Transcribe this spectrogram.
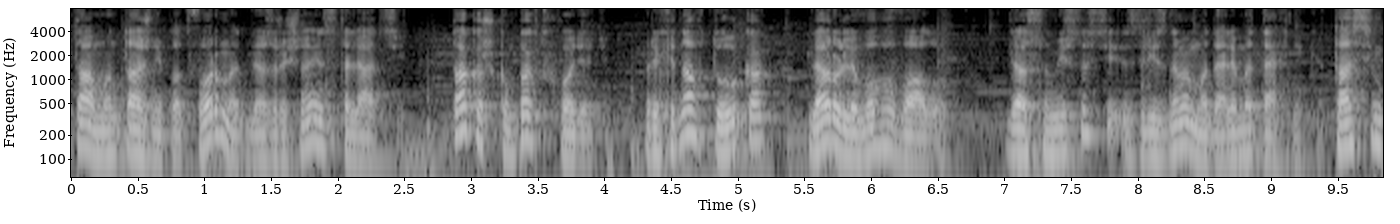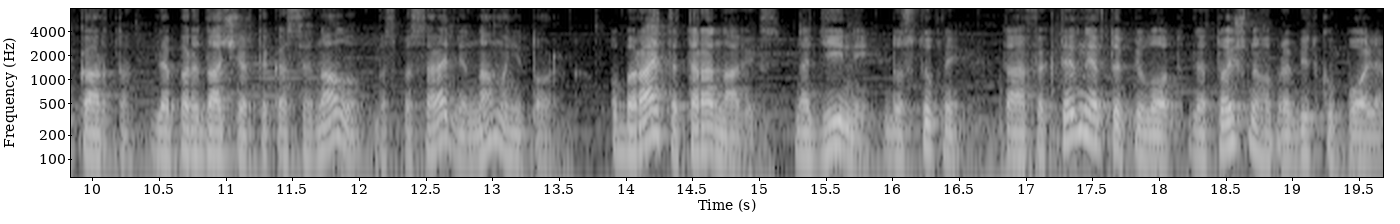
та монтажні платформи для зручної інсталяції. Також в комплект входять перехідна втулка для рульового валу для сумісності з різними моделями техніки та сім-карта для передачі РТК сигналу безпосередньо на монітор. Обирайте TerraNavix – надійний, доступний та ефективний автопілот для точного пробітку поля.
